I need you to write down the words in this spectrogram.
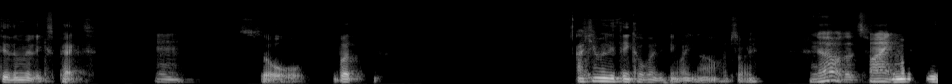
didn't really expect mm. so but I can't really think of anything right now. I'm sorry. No, that's fine. There must be,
